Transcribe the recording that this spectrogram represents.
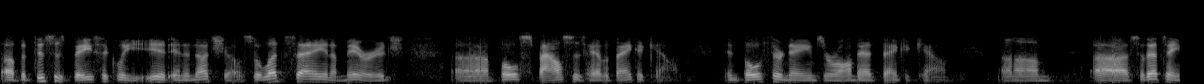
Uh, but this is basically it in a nutshell. So let's say in a marriage, uh, both spouses have a bank account, and both their names are on that bank account. Um, uh, so that's a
